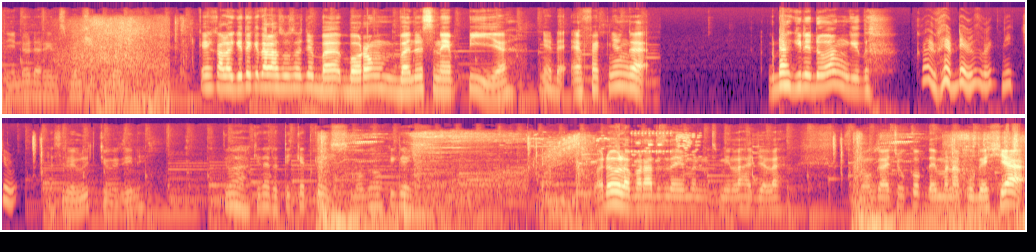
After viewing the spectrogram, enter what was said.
Di Indo dari juga. Oke kalau gitu kita langsung saja borong bundle snappy ya. Ini ada efeknya nggak? Udah gini doang gitu. Kok ada efeknya asli lucu sih ini. Wah kita ada tiket guys. Semoga oke guys Waduh 800 diamond. Bismillah aja lah. Semoga cukup diamond aku guys ya.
